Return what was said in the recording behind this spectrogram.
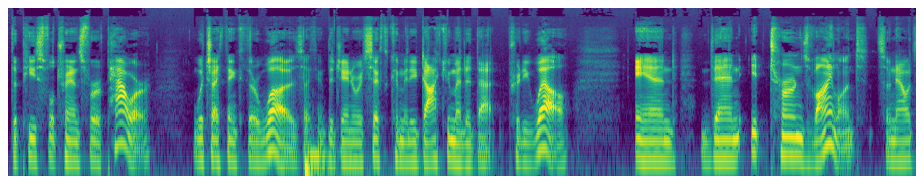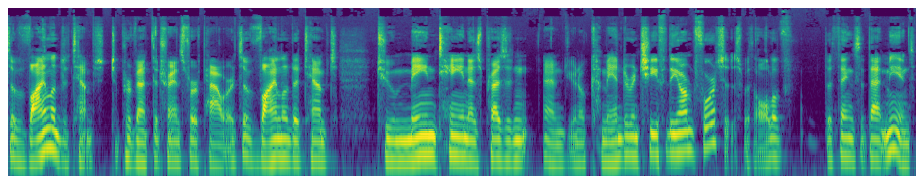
the peaceful transfer of power, which I think there was. I think the January 6th committee documented that pretty well and then it turns violent. So now it's a violent attempt to prevent the transfer of power. It's a violent attempt to maintain as president and you know commander in chief of the armed forces with all of the things that that means.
